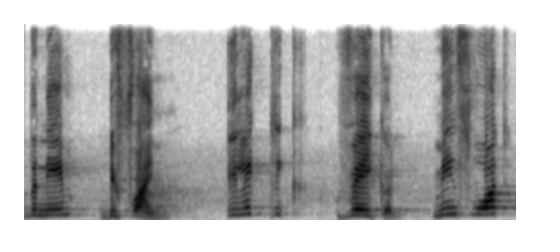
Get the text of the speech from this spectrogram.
the name define electric vehicle means what?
